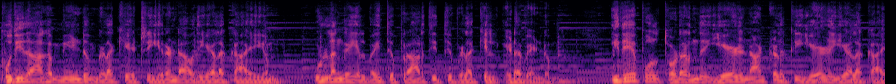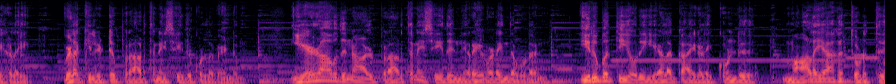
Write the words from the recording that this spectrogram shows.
புதிதாக மீண்டும் விளக்கேற்றி இரண்டாவது ஏலக்காயையும் உள்ளங்கையில் வைத்து பிரார்த்தித்து விளக்கில் இட வேண்டும். இதேபோல் தொடர்ந்து ஏழு நாட்களுக்கு ஏழு ஏலக்காய்களை விளக்கிலிட்டு பிரார்த்தனை செய்து கொள்ள வேண்டும். ஏழாவது நாள் பிரார்த்தனை செய்து நிறைவடைந்தவுடன் இருபத்தி ஒரு ஏலக்காய்களை கொண்டு மாலையாக தொடுத்து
